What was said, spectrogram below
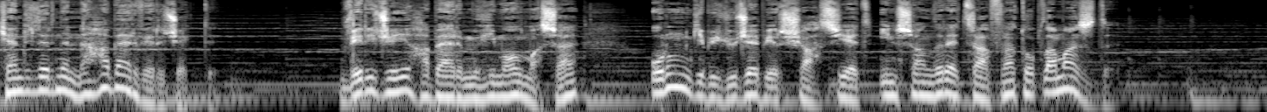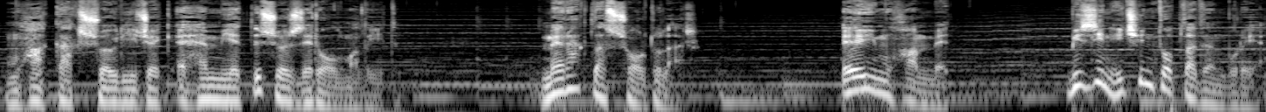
kendilerine ne haber verecekti? Vereceği haber mühim olmasa, onun gibi yüce bir şahsiyet insanları etrafına toplamazdı. Muhakkak söyleyecek ehemmiyetli sözleri olmalıydı. Merakla sordular. Ey Muhammed! Bizi niçin topladın buraya?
